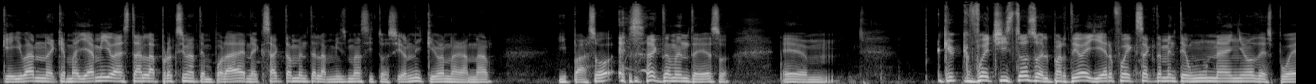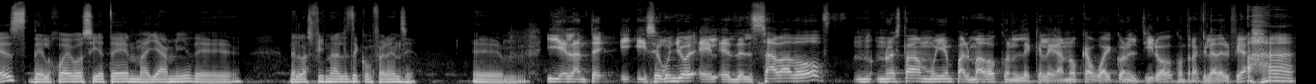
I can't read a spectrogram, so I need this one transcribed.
que iban que Miami iba a estar la próxima temporada en exactamente la misma situación y que iban a ganar. Y pasó exactamente eso. Em, que, fue chistoso. El partido de ayer fue exactamente un año después del juego 7 en Miami de, de las finales de conferencia. Em, Y el ante y, y según yo, el, el del sábado no estaba muy empalmado con el de que le ganó Kawhi con el tiro contra Filadelfia. ajá,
